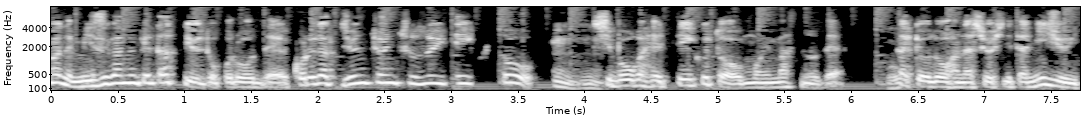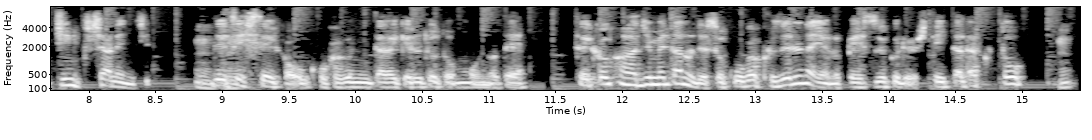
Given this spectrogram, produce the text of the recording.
まあで、水が抜けたっていうところで、これが順調に続いていくと、うんうん。脂肪が減っていくとは思いますので、お先ほどお話をしていた21日チャレンジうんうんでぜひ成果をご確認いただけるとと思うので、せっかく始めたのでそこが崩れないようなペース作りをしていただくとうん、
